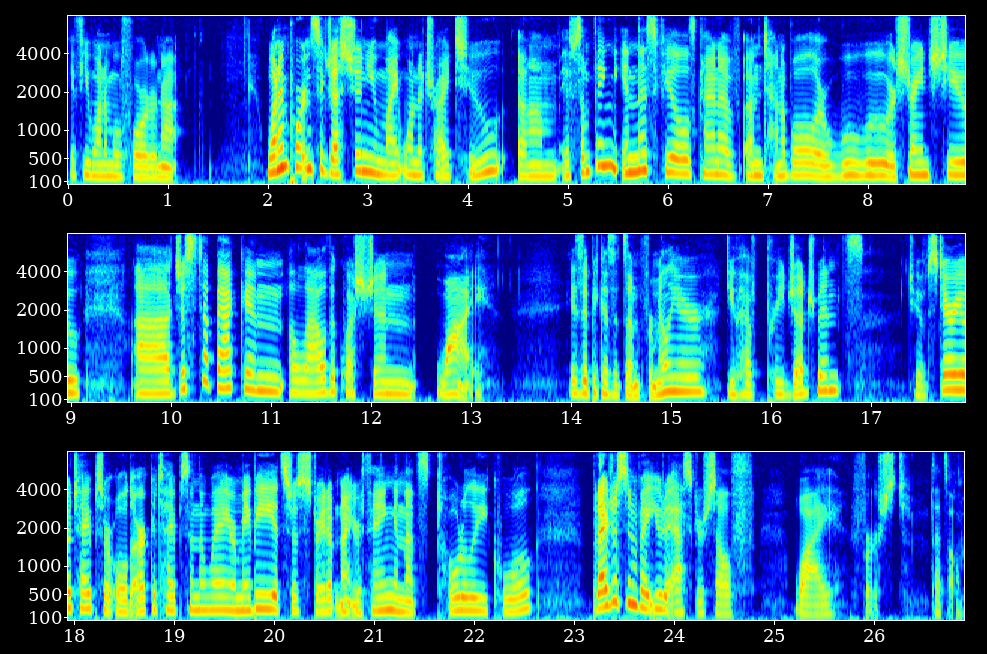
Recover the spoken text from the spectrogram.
if you want to move forward or not. One important suggestion you might want to try too um, if something in this feels kind of untenable or woo woo or strange to you, uh, just step back and allow the question why. Is it because it's unfamiliar? Do you have prejudgments? Do you have stereotypes or old archetypes in the way? Or maybe it's just straight up not your thing and that's totally cool. But I just invite you to ask yourself why first. That's all.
